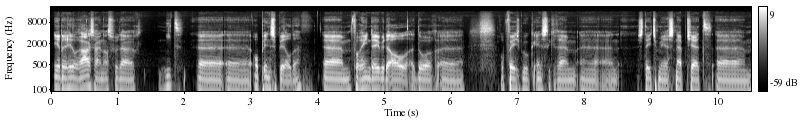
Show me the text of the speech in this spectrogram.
eerder heel raar zijn als we daar niet uh, uh, op inspeelde. Um, voorheen deden we al door uh, op Facebook, Instagram en steeds meer Snapchat ehm,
